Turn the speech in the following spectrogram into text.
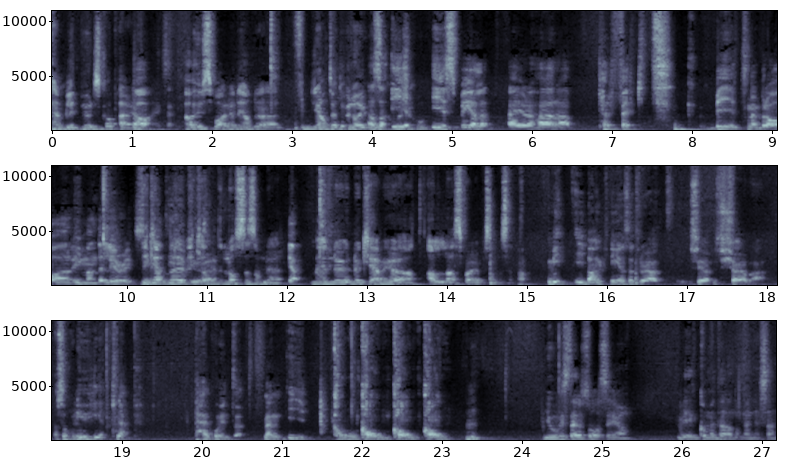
hemligt budskap här? Ja, exakt. ja. Hur svarar ni andra där? För jag antar att du vill ha igång Alltså i, i spelet är ju det här äh, perfekt beat med bra rimmande lyrics. Vi kan, eh, vi kan ja. låtsas som det. Ja. Men nu, nu kräver jag att alla svarar på samma sätt. Mitt i bankningen så tror jag att så, jag, så kör jag bara... Alltså hon är ju helt knäpp. Det här går ju inte. Men i... Kong, kong, kong, kong. Jo, visst är det så, säger jag. Vi kommer ta hand om henne sen.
